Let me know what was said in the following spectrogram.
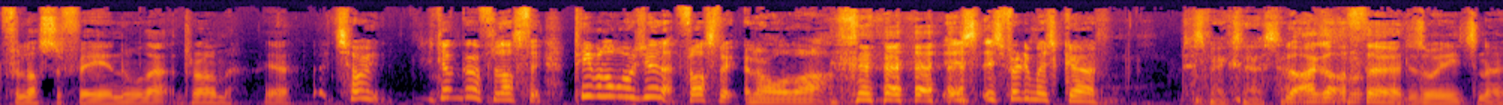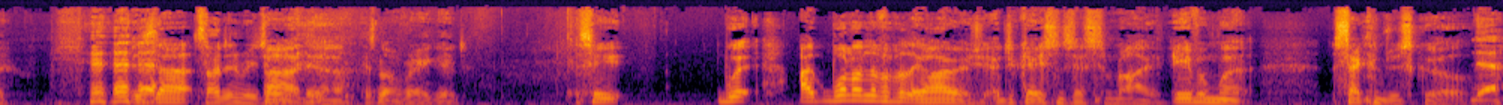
philosophy and all that drama. Yeah, Sorry, you don't go philosophy. People always do that. Philosophy and all that. it's, it's pretty much go. This makes no sense. look, I got a third. Is all you need to know. Is that So I didn't really do bad? anything. Yeah. It's not very good. See, I, what I love about the Irish education system, right? Even with secondary school, yeah.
